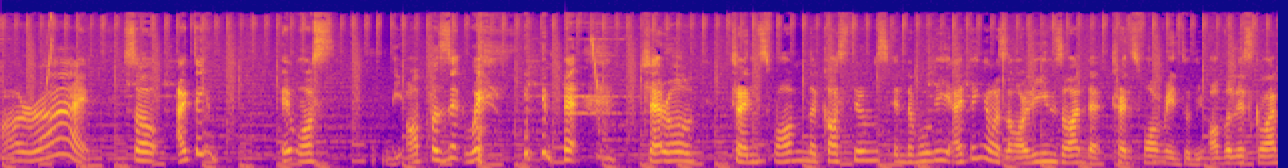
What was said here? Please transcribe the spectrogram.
Alright. So I think it was the opposite way that Sheryl transformed the costumes in the movie. I think it was the Orleans one that transformed into the obelisk one.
